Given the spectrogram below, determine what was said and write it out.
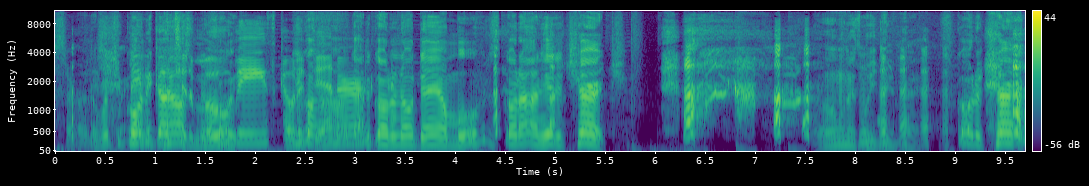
Certainly What you straight. going Maybe to go to the counseling for? movies, go You to gonna- dinner. Got to go to no damn movie. Let's go down here to church. Soon as we get back. Let's go to church.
